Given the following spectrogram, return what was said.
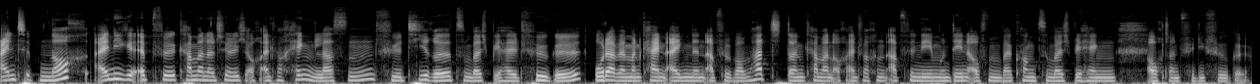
Ein Tipp noch, einige Äpfel kann man natürlich auch einfach hängen lassen für Tiere, zum Beispiel halt Vögel. Oder wenn man keinen eigenen Apfelbaum hat, dann kann man auch einfach einen Apfel nehmen und den auf dem Balkon zum Beispiel hängen, auch dann für die Vögel.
